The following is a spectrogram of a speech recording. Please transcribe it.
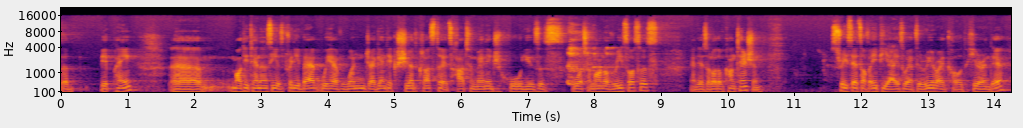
a big pain. Um, multi-tenancy is pretty bad. We have one gigantic shared cluster. It's hard to manage who uses what amount of resources, and there's a lot of contention. Three sets of APIs, we have to rewrite code here and there.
